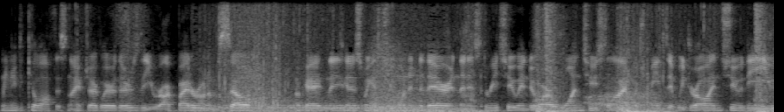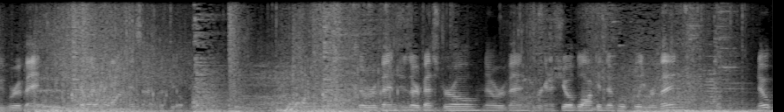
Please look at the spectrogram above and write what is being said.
We need to kill off this Knife Juggler. There's the Rockbiter on himself. Okay, and then he's going to swing his 2-1 into there, and then his 3-2 into our 1-2 Slime, which means if we draw into the Revenge, we can kill everything So Revenge is our best draw. No Revenge. We're going to shield block into hopefully Revenge. Nope.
